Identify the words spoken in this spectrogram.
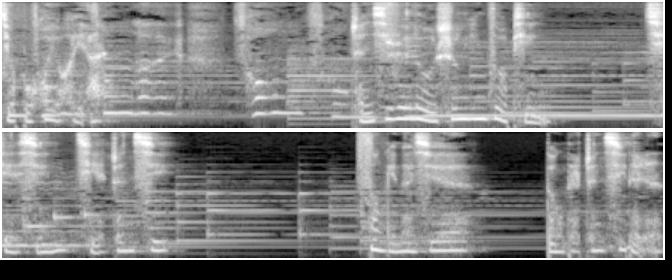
就不会有黑暗。晨曦微露声音作品，且行且珍惜，送给那些懂得珍惜的人。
